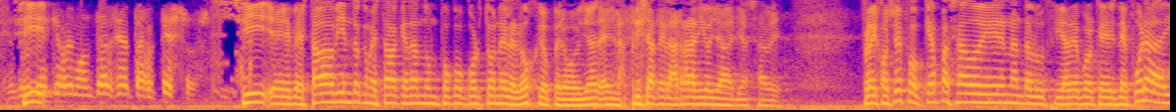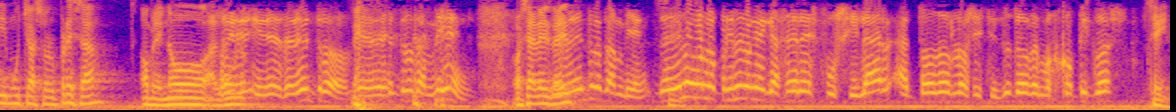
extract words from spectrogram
Yo creo Sí. que hay que remontarse a Tartesos. Sí, eh, estaba viendo que me estaba quedando un poco corto en el elogio, pero ya en las prisas de la radio ya, ya sabe. Fray Josefo, ¿qué ha pasado en Andalucía? Porque desde fuera hay mucha sorpresa. Hombre, no alguno. Y desde dentro, desde dentro también. O sea, desde, Desde dentro también. Desde luego lo primero que hay que hacer es fusilar a todos los institutos demoscópicos, Sí.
